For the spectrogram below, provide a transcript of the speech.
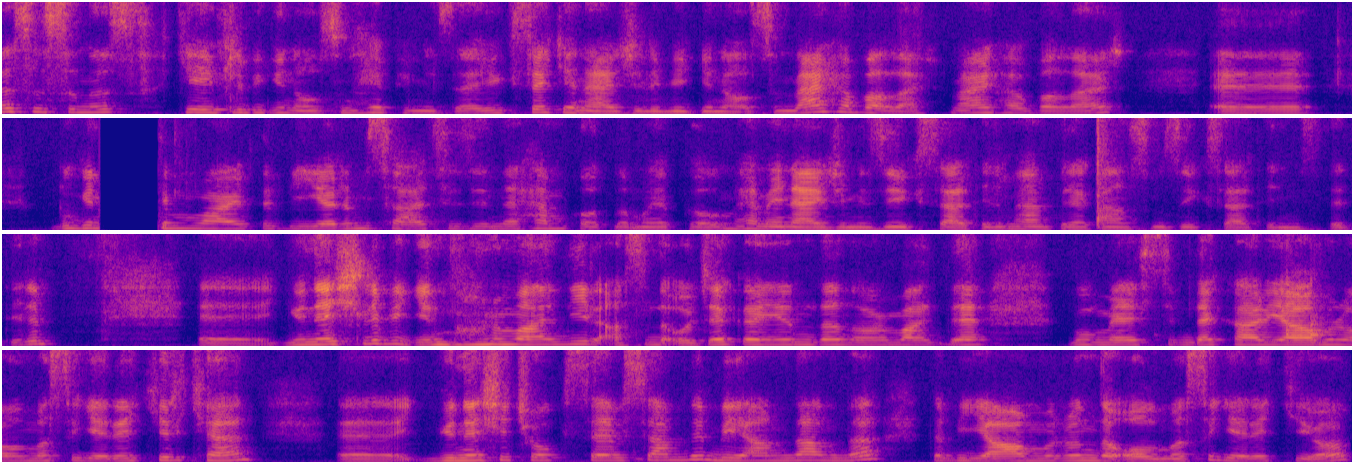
Nasılsınız? Keyifli bir gün olsun hepimize. Yüksek enerjili bir gün olsun. Merhabalar, merhabalar. Ee, bugün vardı bir yarım saat sizinle hem kodlama yapalım, hem enerjimizi yükseltelim, hem frekansımızı yükseltelim istedim. Ee, güneşli bir gün normal değil. Aslında Ocak ayında normalde bu mevsimde kar yağmur olması gerekirken e, güneşi çok sevsem de bir yandan da tabii yağmurun da olması gerekiyor.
